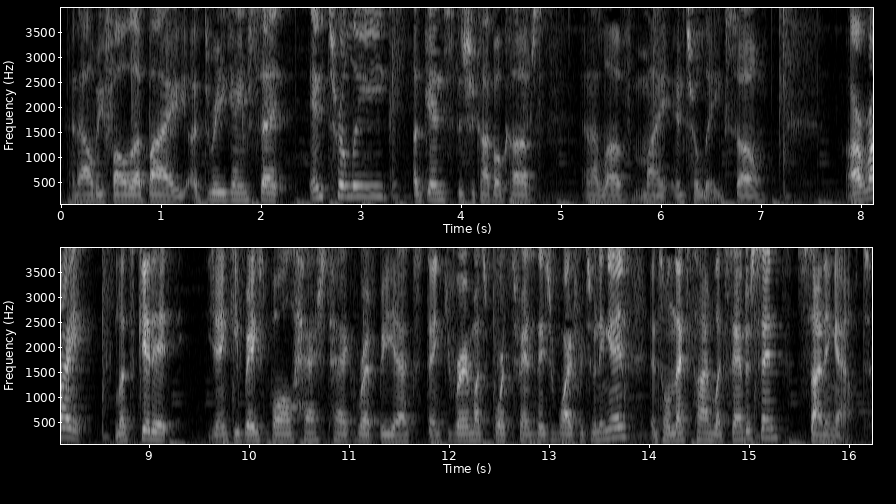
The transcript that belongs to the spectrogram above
And that'll be followed up by a three game set interleague against the Chicago Cubs. And I love my interleague. So, all right, let's get it. Yankee Baseball, hashtag RepBX. Thank you very much, sports fans nationwide, for tuning in. Until next time, Lex Anderson, signing out.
